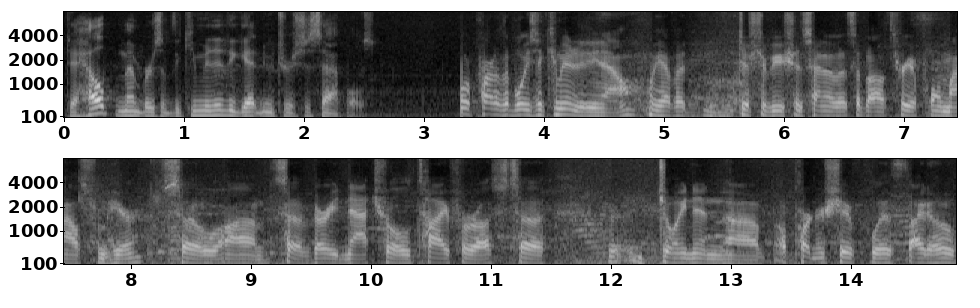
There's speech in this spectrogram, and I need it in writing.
to help members of the community get nutritious apples. We're part of the Boise community now. We have a distribution center that's about three or four miles from here. So um, it's a very natural tie for us to join in uh, a partnership with Idaho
